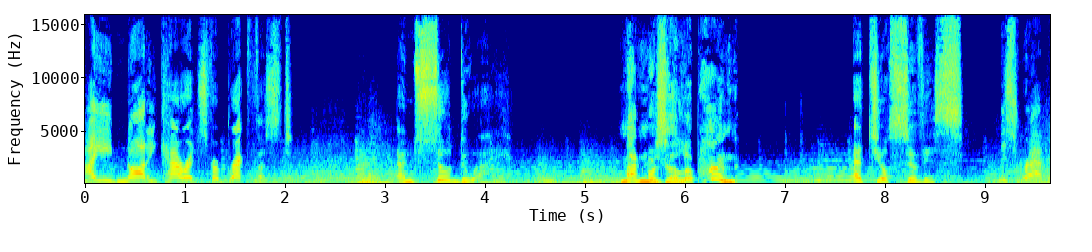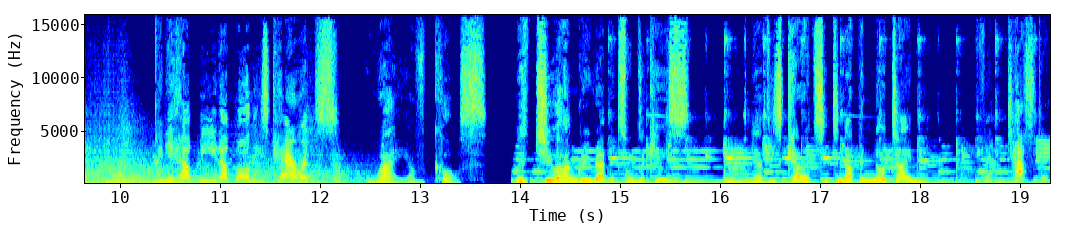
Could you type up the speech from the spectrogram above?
I eat naughty carrots for breakfast. And so do I. Mademoiselle Lapin! At your service. Miss Rabbit, can you help me eat up all these carrots? Why, of course. With two hungry rabbits on the case, we'll have these carrots eaten up in no time. Fantastic.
